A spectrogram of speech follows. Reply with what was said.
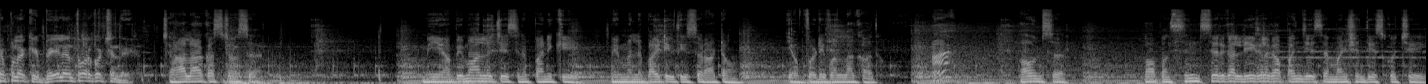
చెప్పులకి బెయిల్ ఎంత వరకు వచ్చింది? చాలా కష్టం సార్. మీ అభిమానులు చేసిన పనికి మిమ్మల్ని బయటికి తీసుకురావటం ఎవ్వడి వల్ల కాదు? అవును సార్. పాపం సిన్సియర్గా లీగల్గా పనిచేసే మనిషిని తీసుకొచ్చి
